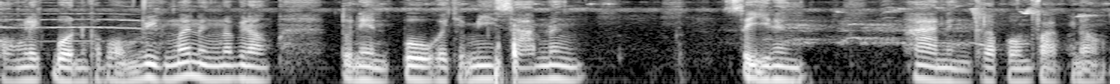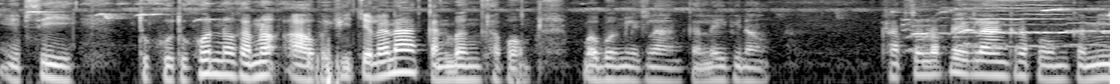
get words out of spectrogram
ของเลขบนครับผมวิ่งมาหนึ่งนะพี่น้อง ตัวเน้นปูก็จะมีสามหนึ่งสี่หนึ่งห้าหนึ่งครับผมฝากพี่น้อง FC ทุกคู่ทุกคนเนาะครับเนาะเอาไปพิจารณากันเบิ่งครับผม มาเบิ่งเลขล่างกันเลยพี่น้อง ครับสำหรับเลขล่างครับผมก็มี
